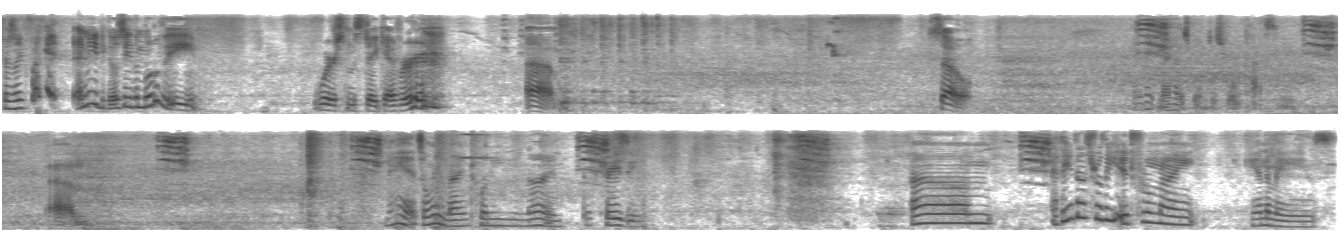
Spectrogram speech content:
So I was like, fuck it, I need to go see the movie. Worst mistake ever. um, so, I think my husband just rolled past me. Um, man, it's only 9.29. That's crazy. Um, I think that's really it for my animes.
